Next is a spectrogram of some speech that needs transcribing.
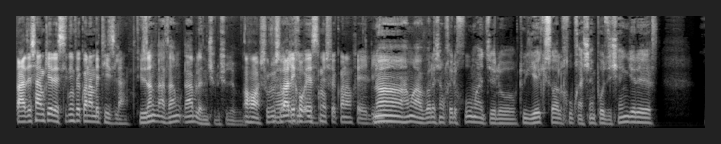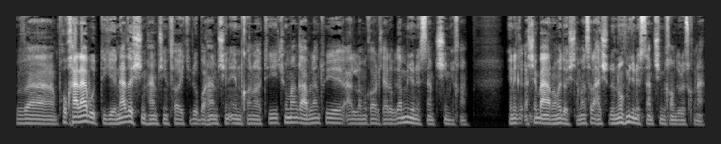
بعدش هم که رسیدیم فکر کنم به تیزلند. تیزلند قبل قبل این شروع شده بود. آها شروع شد. ولی خب اسمش فکر کنم خیلی نه همون اولش هم خیلی خوب اومد جلو. تو یک سال خوب قشنگ position گرفت. و خب خلا بود دیگه. نداشتیم همچین سایتی رو با همچین امکاناتی. چون من قبلا توی علامه کار کرده بودم می‌دونستم چی می‌خوام. یعنی قشنگ برنامه داشتم. من سال 89 می‌دونستم چی می‌خوام درست کنم.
